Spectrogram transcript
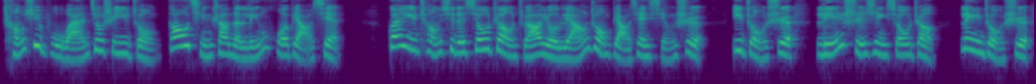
程序补完就是一种高情商的灵活表现。关于程序的修正，主要有两种表现形式：一种是临时性修正，另一种是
